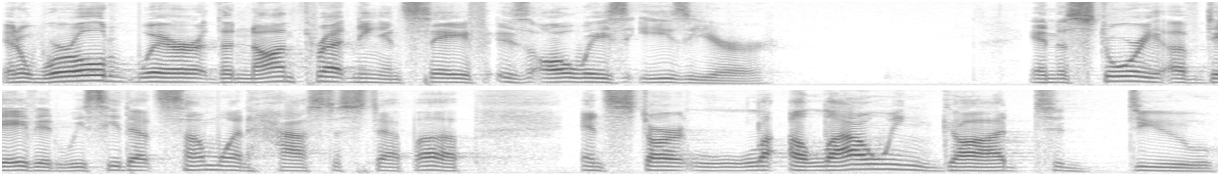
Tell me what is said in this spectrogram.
In a world where the non threatening and safe is always easier, in the story of David, we see that someone has to step up and start allowing God to do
